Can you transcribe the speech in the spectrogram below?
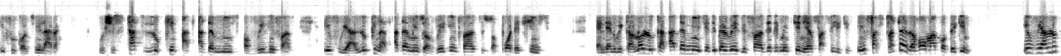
if we continue like that. We should start looking at other means of raising funds. If we are looking at other means of raising funds to support the teams, and then we cannot look at other means that they raise the funds, that they maintain their facilities. Infrastructure is the hallmark of the game if we are look,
